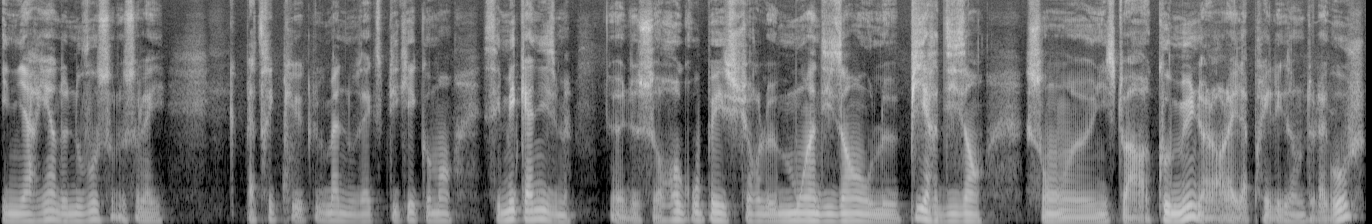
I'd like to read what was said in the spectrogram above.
il n'y a rien de nouveau sous le soleil. Patrick Klugman nous a expliqué comment ces mécanismes euh, de se regrouper sur le moins 10 ans ou le pire 10 ans sont euh, une histoire commune. Alors là, il a pris l'exemple de la gauche.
